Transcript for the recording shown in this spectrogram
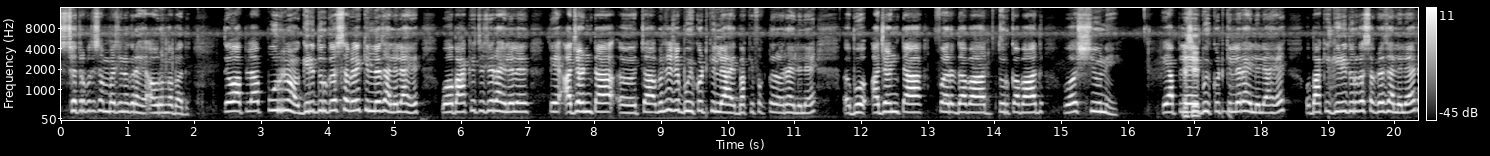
छत्रपती संभाजीनगर आहे औरंगाबाद तो आपला पूर्ण गिरिदुर्ग सगळे किल्ले झालेले आहेत व बाकीचे जे राहिलेले आहेत ते अजंठा चा म्हणजे जे भुईकोट किल्ले आहेत बाकी फक्त राहिलेले आहे भो अजंठा फरदाबाद तुर्काबाद व शिवने हे आपले असे- भुईकोट किल्ले राहिलेले आहेत. व बाकी गिरिदुर्ग सगळे झालेले आहेत.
